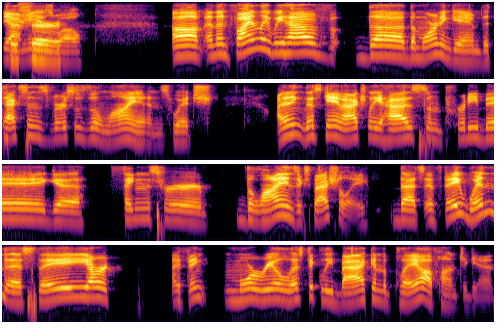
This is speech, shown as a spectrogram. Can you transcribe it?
yeah, For me sure. as well. Um, and then finally we have the the morning game, the Texans versus the Lions, which I think this game actually has some pretty big uh, things for the Lions, especially. That's if they win this, they are, I think, more realistically back in the playoff hunt again.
